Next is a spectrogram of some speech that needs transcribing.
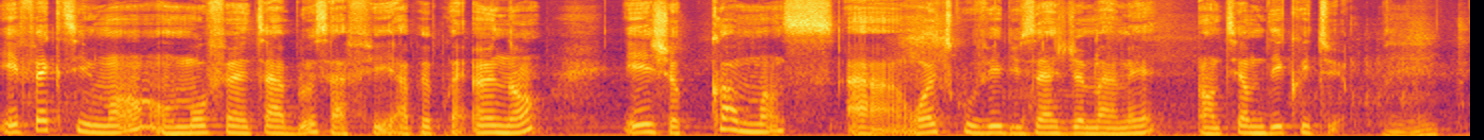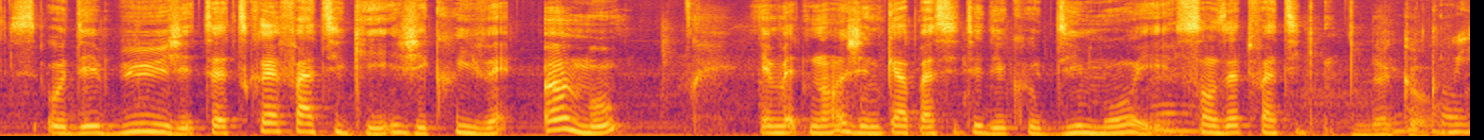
effectivement, on m'a fait un tableau, ça fait à peu près un an, et je commence à retrouver l'usage de ma main en termes d'écriture. Au début, j'étais très fatiguée, j'écrivais un mot, et maintenant, j'ai une capacité d'écrire 10 mots et sans être fatiguée. D'accord. oui.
